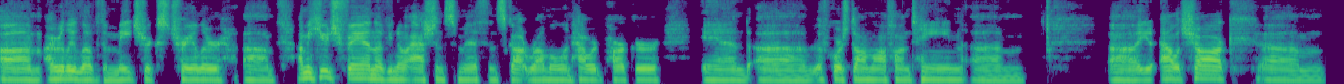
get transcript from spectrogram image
Um, I really love the Matrix trailer. Um, I'm a huge fan of you know Ashton Smith and Scott Rummell and Howard Parker, and uh, of course Don LaFontaine. Um, uh, you know, Al Chalk, um,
